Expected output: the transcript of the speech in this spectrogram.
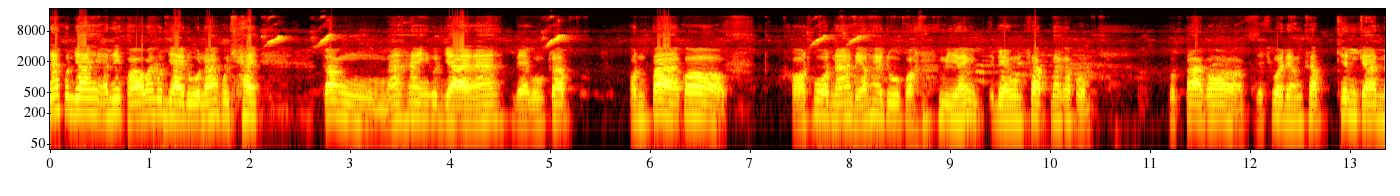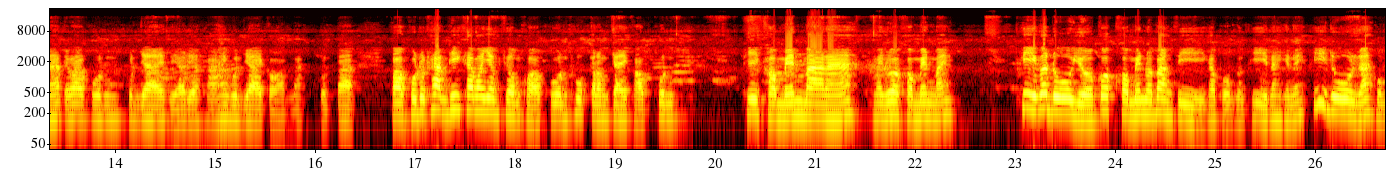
นะคุณยาย อันนี้ขอเอาไว้คุณยายดูนะ คุณยาย ต้องนะให้คุณยายนะแดงผมครับคนป้าก็ขอโทษนะ เดี๋ยวให้ดูก่อน มีให้แดงผมครับนะครับ ผมคุณป้าก็จะช่วยแดงครับ เช่นกันนะ แต่ว่าคุณคุณยายเดี๋ยวเดี๋ยวหาให้คุณยายก่อนนะคุณป้าขอบคุณทุกท่านที่เข้ามาเยี่ยมชมขอบคุณทุกกำลังใจขอบคุณที่คอมเมนต์มานะ ไม่รู้ว่าคอมเมนต์ไหม พี่ก็ดูอยู่ก็คอมเมนต์มาบ้างสิครับผมคุณพี่นะเห็นไหมพี่ดูนะผม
